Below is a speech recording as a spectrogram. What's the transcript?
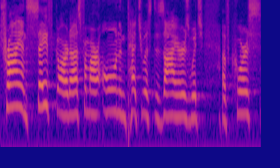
try and safeguard us from our own impetuous desires, which, of course,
